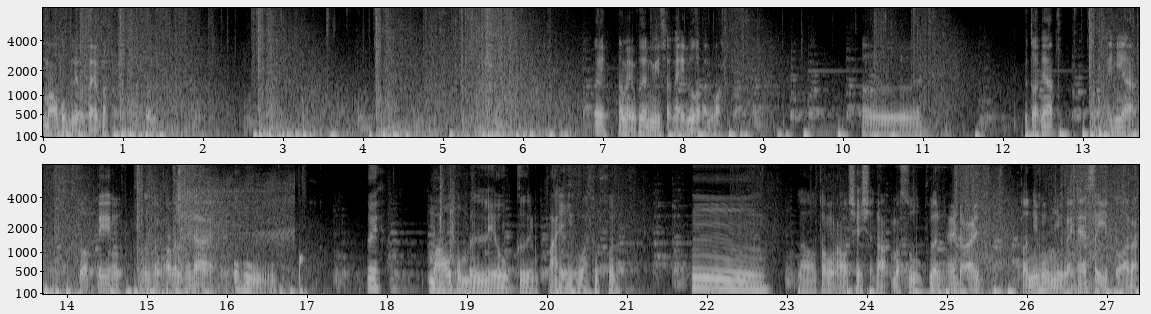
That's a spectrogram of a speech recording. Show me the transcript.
เมาส์ผมเร็วไปปะคน เฮ้ยทำไมเพื่อนมีสไนรัวกันวะ เออคือตอนเนี้ยไอเนี่ยตัวเป้งเราต้องเอามันให้ได้ โอ้โห เฮ้ย เมาส์ผมมันเร็วเกินไปวะทุกคน อืม เราต้องเอาชัยชนะมาสู่เพื่อนให้ได้ ตอนนี้ผมยิงไปแค่สี่ตัวนะ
